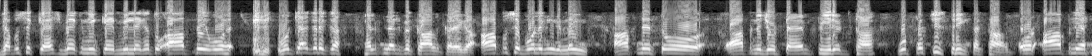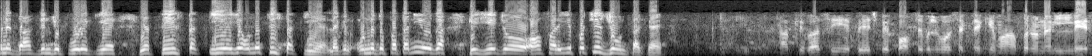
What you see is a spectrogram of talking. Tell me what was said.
जब उसे कैशबैक नहीं मिलेगा तो आप पे वो वो क्या करेगा? हेल्पलाइन पे कॉल करेगा। आप उसे बोलेंगे कि नहीं, आपने तो आपने जो टाइम पीरियड था, वो 25 तारीख तक था। और आपने अपने 10 दिन जो पूरे किए, या 30 तक किए, या उनतीस तक किए हैं। लेकिन उन्हें तो पता नहीं होगा कि ये जो ऑफ़र है, ये 25 जून तक है। आपके पास ये पेज पे पॉसिबल हो सकता है कि वहाँ पर उन्होंने लेट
